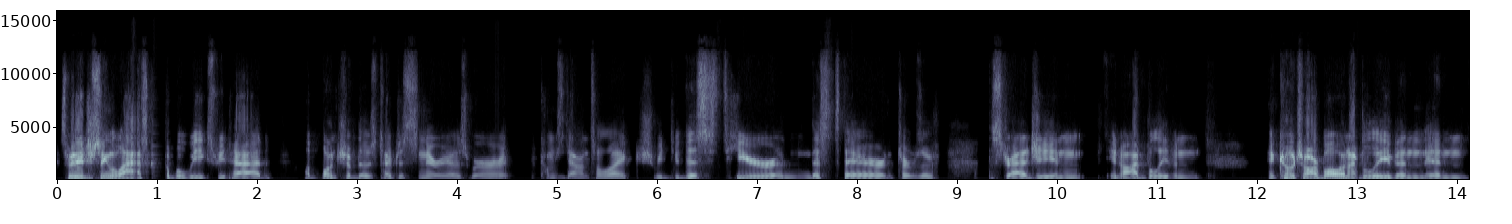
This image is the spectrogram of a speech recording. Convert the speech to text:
it's been interesting. The last couple weeks, we've had a bunch of those types of scenarios where it comes down to like, should we do this here and this there in terms of the strategy? And you know, I believe in in Coach Harbaugh, and I believe in in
